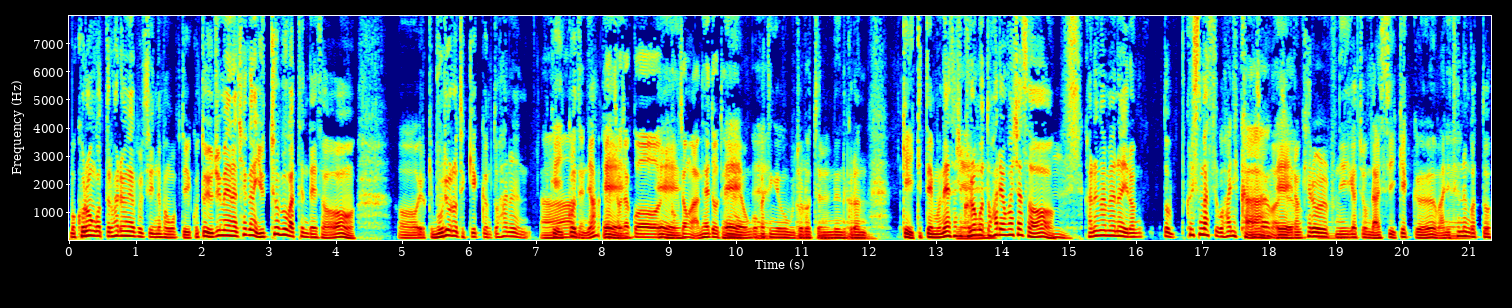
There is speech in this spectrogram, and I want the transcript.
뭐 그런 것들을 활용해 볼 수 있는 방법도 있고 또 요즘에는 최근에 유튜브 같은 데서 어 이렇게 무료로 듣게끔 또 하는 아, 게 있거든요. 네. 예. 저작권 예. 걱정 안 해도 되는. 예, 원곡 예. 같은 경우 무료로. 듣는 그런 게 있기 때문에 사실 예. 그런 것도 활용하셔서 음. 가능하면은 이런 또 크리스마스고 하니까 맞아요, 맞아요. 예, 이런 캐롤 분위기가 좀 날 수 있게끔 많이 예. 트는 것도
